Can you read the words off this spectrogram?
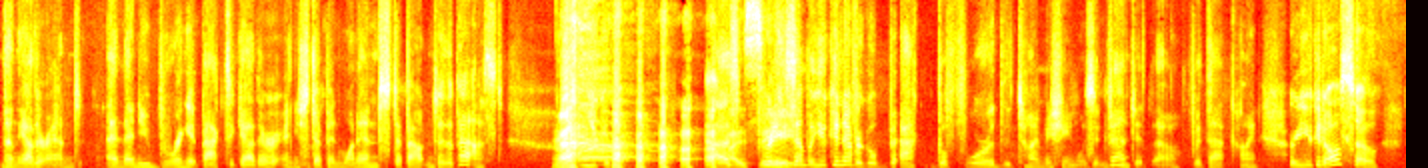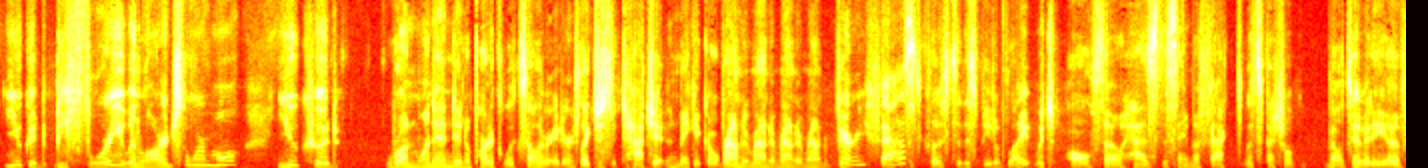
than the other end, and then you bring it back together and you step in one end, step out into the past. That's I see. pretty simple. You can never go back before the time machine was invented, though, with that kind. Or you could also, you could, before you enlarge the wormhole, you could run one end in a particle accelerator, like just attach it and make it go round and round and round and round very fast, close to the speed of light, which also has the same effect with special relativity of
